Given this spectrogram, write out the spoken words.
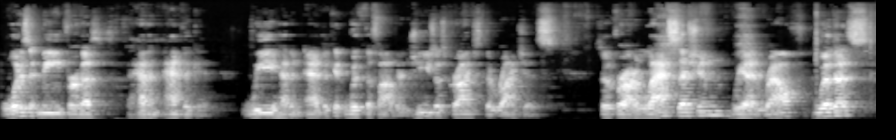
what does it mean for us to have an advocate. We have an advocate with the Father, Jesus Christ the righteous. So for our last session, we had Ralph with us.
